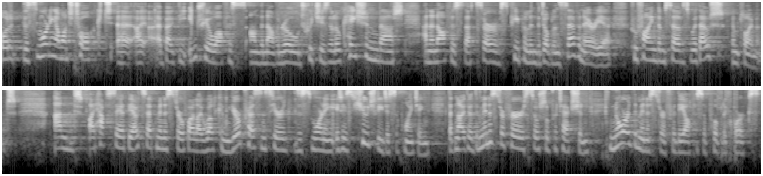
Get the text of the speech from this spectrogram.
But this morning I want to talk uh, about the Intreo office on the Navan Road, which is a location that and an office that serves people in the Dublin 7 area who find themselves without employment. And I have to say at the outset, Minister, while I welcome your presence here this morning, it is hugely disappointing that neither the Minister for Social Protection nor the Minister for the Office of Public Works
